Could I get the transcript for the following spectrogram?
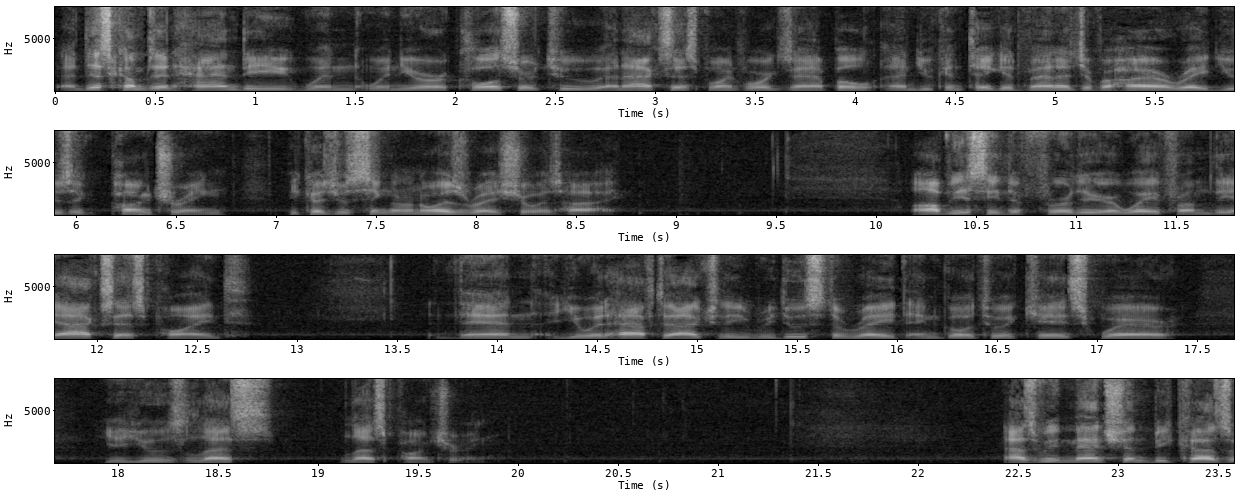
and this comes in handy when, when you're closer to an access point, for example, and you can take advantage of a higher rate using puncturing because your signal to noise ratio is high. Obviously, the further you're away from the access point, then you would have to actually reduce the rate and go to a case where you use less, less puncturing. As we mentioned, because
